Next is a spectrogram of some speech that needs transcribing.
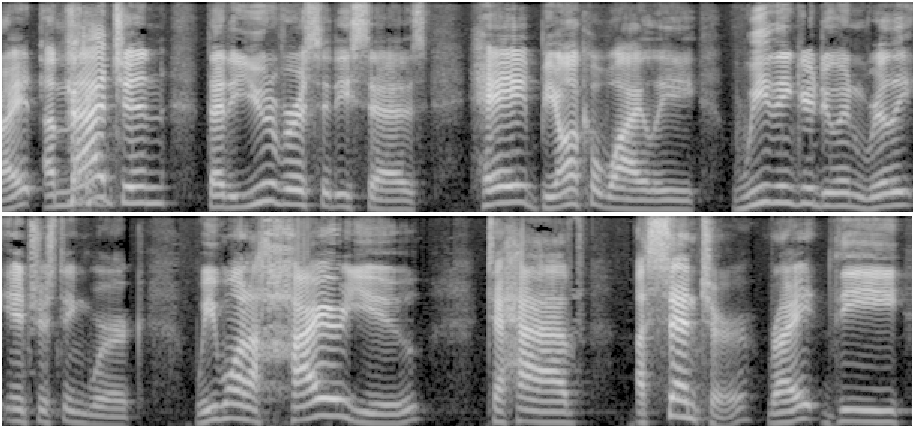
right? Imagine that a university says, hey, Bianca Wylie, we think you're doing really interesting work. We want to hire you to have a center, right? The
